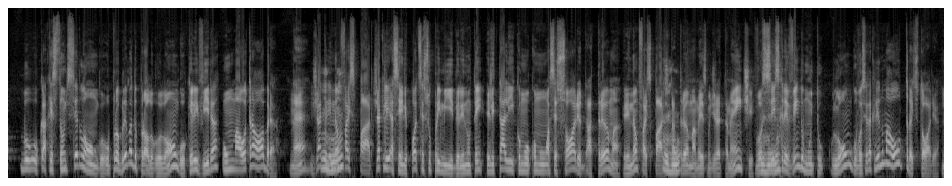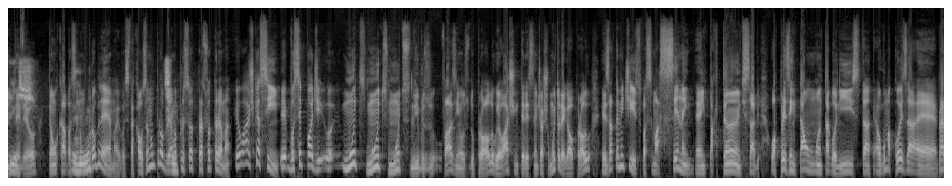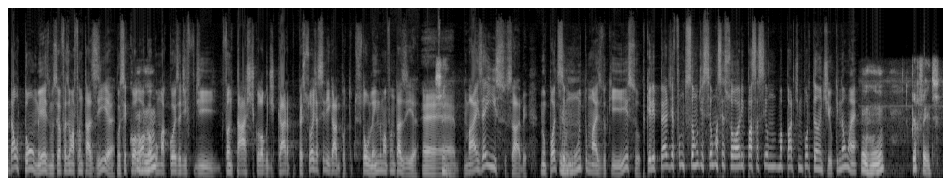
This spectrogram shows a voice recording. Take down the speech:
a questão de ser longo. O problema do prólogo longo é que ele vira uma outra obra né? Já que uhum. ele não uhum. faz parte, já que ele assim, ele pode ser suprimido, ele não tem, ele tá ali como, como um acessório da trama, ele não faz parte uhum. da trama mesmo diretamente. Você uhum. escrevendo muito longo, você tá criando uma outra história, Isso. Então acaba sendo uhum. um problema. E você está causando um problema para sua, sua trama. Eu acho que assim, eh, você pode. Muitos, muitos, muitos livros fazem uso do prólogo. Eu acho interessante, eu acho muito legal o prólogo. Exatamente isso. Para uma cena é, impactante, sabe? Ou apresentar um antagonista, alguma coisa é, eh, para dar o tom mesmo. Você vai fazer uma fantasia, você coloca uhum. alguma coisa de, de fantástico logo de cara, a pessoa já se ligar, Pô, estou lendo uma fantasia. É, mas é isso, sabe? Não pode ser uhum. muito mais do que isso, porque ele perde a função de ser um acessório e passa a ser uma parte importante, o que não é. Uhum. Perfeito.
